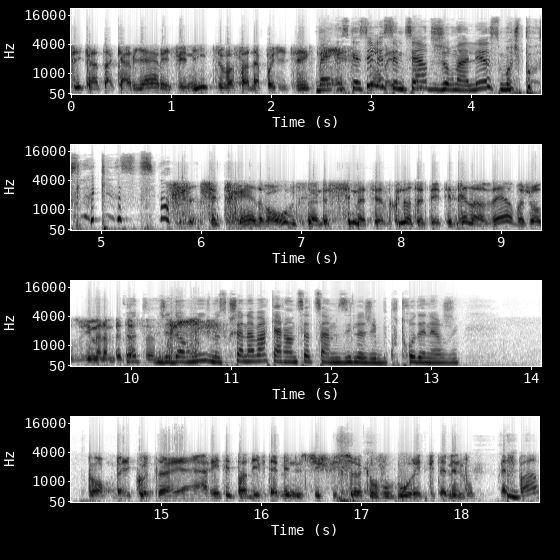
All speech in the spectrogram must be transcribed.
si quand ta carrière est finie, tu vas faire de la politique. Ben, est-ce que c'est le mais- cimetière du journalisme? Moi, je pose la question. C'est très drôle, ça, le cimetière. Non, t'es très en verve aujourd'hui, Madame Peterson. J'ai dormi, je me suis couché à 9h47 samedi, là, j'ai beaucoup trop d'énergie. Bon, ben écoute, euh, arrêtez de prendre des vitamines aussi. Je suis sûr que vous bourrez de vitamines, vous. Pas?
